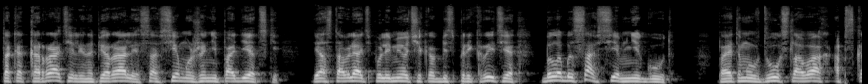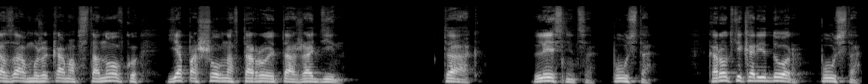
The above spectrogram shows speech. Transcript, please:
так как каратели напирали совсем уже не по-детски, и оставлять пулеметчиков без прикрытия было бы совсем не гуд. Поэтому в двух словах, обсказав мужикам обстановку, я пошел на второй этаж один. Так, лестница, пусто. Короткий коридор, пусто.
